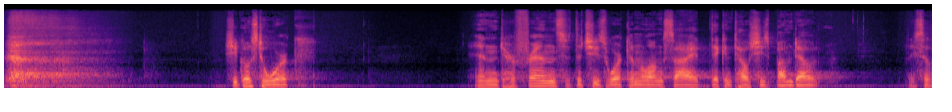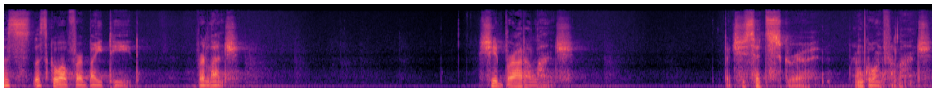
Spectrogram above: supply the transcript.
She goes to work, and her friends that she's working alongside, they can tell she's bummed out. They said, let's, let's go out for a bite to eat, for lunch. She had brought a lunch, but she said, screw it, I'm going for lunch.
